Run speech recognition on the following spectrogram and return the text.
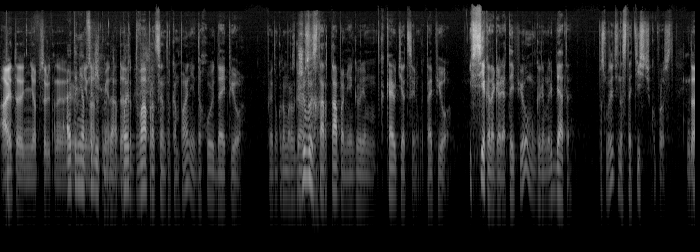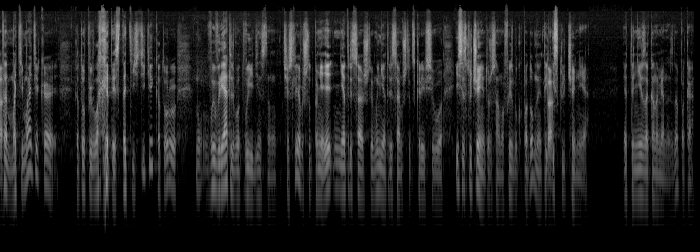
А это не абсолютно, А это не наш абсолютно, метод, да. да. Только 2% компаний доходит до IPO. Поэтому, когда мы разговариваем Живых. с стартапами и говорим, какая у тебя цель, он говорит, IPO. И все, когда говорят IPO, мы говорим, ребята, посмотрите на статистику просто. Да. Это математика, которая привела к этой статистике, которую ну, вы вряд ли, вот вы единственном числе, вы что-то поменяли. Я не отрицаю, что мы не отрицаем, что это, скорее всего, есть исключение, то же самое, Facebook и подобное, это Да. исключение. Это не закономерность, да, пока.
